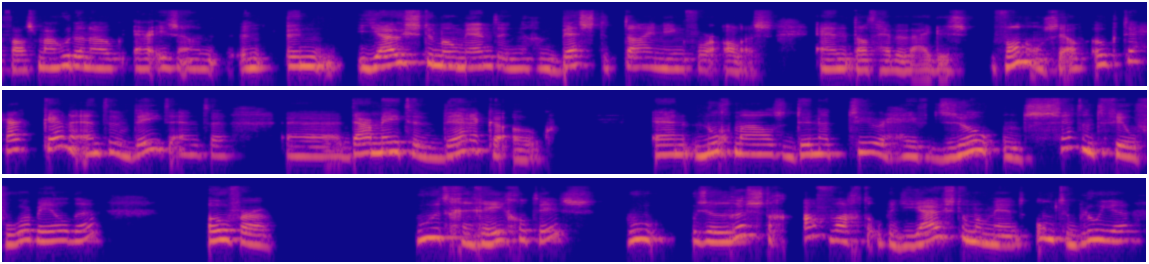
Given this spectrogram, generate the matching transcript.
vast. Maar hoe dan ook, er is een, een, een juiste moment, een, een beste timing voor alles. En dat hebben wij dus van onszelf ook te herkennen en te weten en te, daarmee te werken ook. En nogmaals, de natuur heeft zo ontzettend veel voorbeelden over hoe het geregeld is, hoe ze rustig afwachten op het juiste moment om te bloeien,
